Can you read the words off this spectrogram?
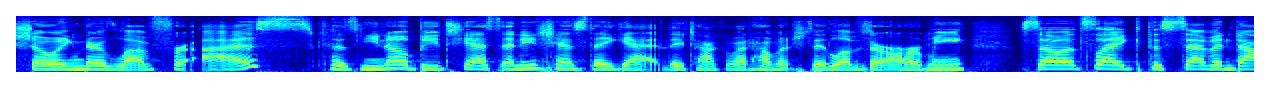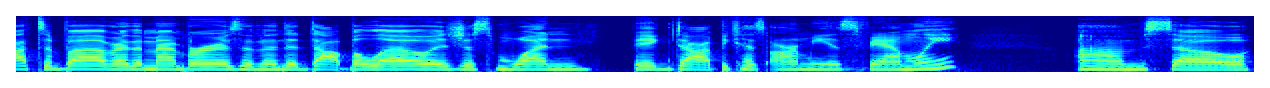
showing their love for us because you know BTS any chance they get they talk about how much they love their army so it's like the seven dots above are the members and then the dot below is just one big dot because army is family um so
